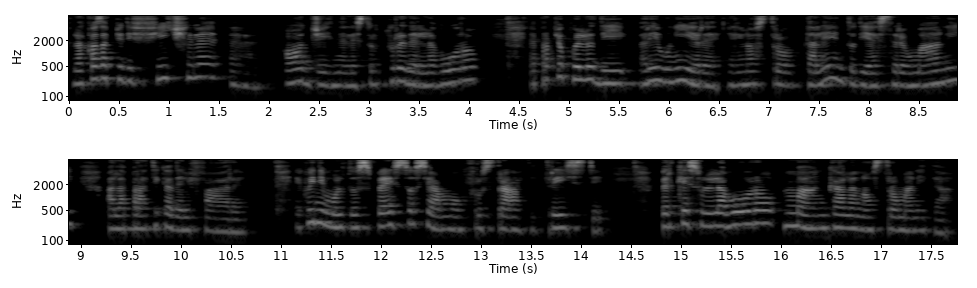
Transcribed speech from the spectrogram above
La cosa più difficile eh, oggi nelle strutture del lavoro è proprio quello di riunire il nostro talento di essere umani alla pratica del fare. E quindi molto spesso siamo frustrati, tristi, perché sul lavoro manca la nostra umanità.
